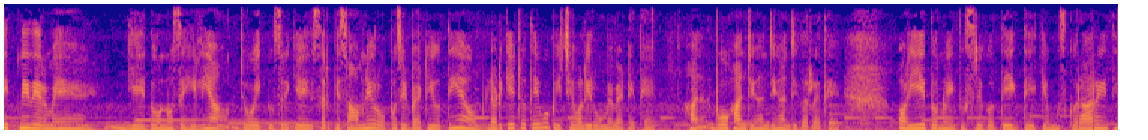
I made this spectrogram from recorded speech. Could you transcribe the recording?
इतनी देर में ये दोनों सहेलियाँ जो एक दूसरे के सर के सामने और ऑपोजिट बैठी होती हैं, और लड़के जो थे वो पीछे वाली रूम में बैठे थे। हाँ वो हाँ जी हाँ जी हाँ जी कर रहे थे। और ये दोनों एक दूसरे को देख देख के मुस्कुरा रही थी।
